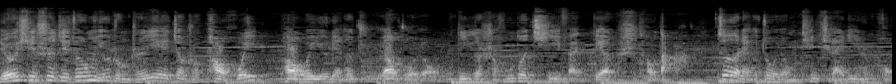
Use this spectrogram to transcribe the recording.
游戏世界中有种职业叫做炮灰，炮灰有两个主要作用，第一个是烘托气氛，第二个是讨打。这两个作用听起来令人捧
